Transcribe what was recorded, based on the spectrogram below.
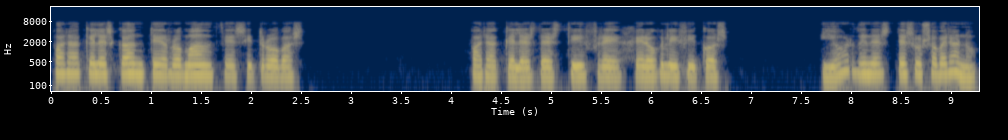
para que les cante romances y trovas, para que les descifre jeroglíficos y órdenes de su soberano.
